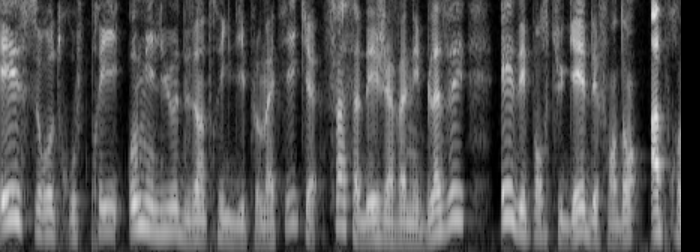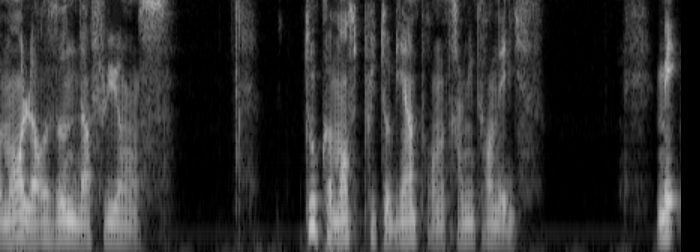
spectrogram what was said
et se retrouve pris au milieu des intrigues diplomatiques face à des Javanais blasés et des Portugais défendant âprement leur zone d'influence. Tout commence plutôt bien pour notre ami Cornelis. Mais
